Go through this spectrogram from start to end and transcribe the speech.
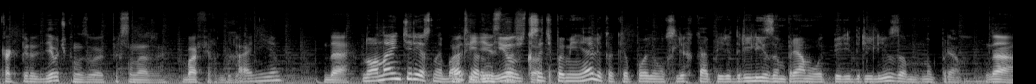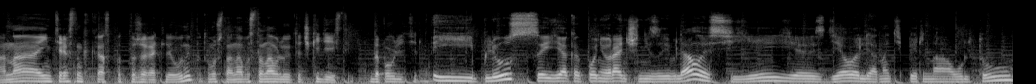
как девочку называют персонажа. Баффер будет. Ханье. Да. Но она интересная, Вот Баффер. единственное, Ее, что- кстати, поменяли, как я понял, слегка перед релизом, прямо вот перед релизом, ну прям. Да, она интересна как раз под пожирателя Луны, потому что она восстанавливает очки действий дополнительно. И плюс, я как понял, раньше не заявлялась, ей э, сделали, она теперь на ульту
